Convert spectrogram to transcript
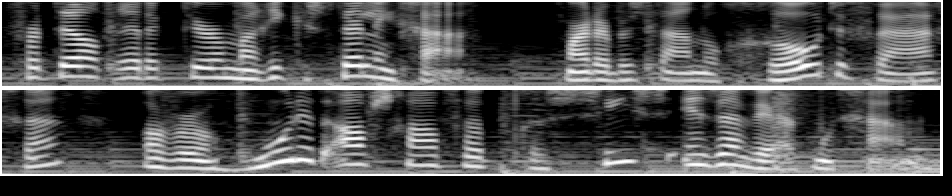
vertelt redacteur Marieke Stellinga. Maar er bestaan nog grote vragen over hoe dit afschaffen precies in zijn werk moet gaan.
